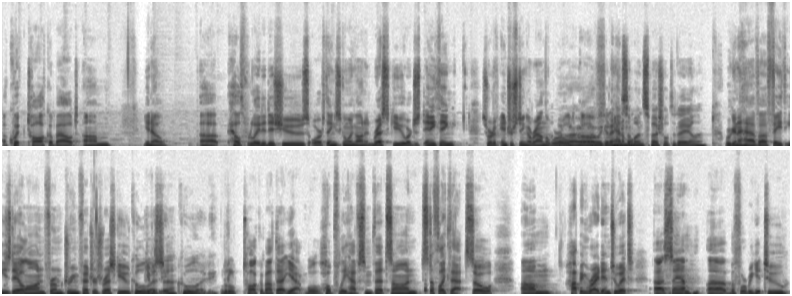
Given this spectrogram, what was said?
a quick talk about, um, you know, uh, health related issues or things going on in rescue or just anything sort of interesting around the world. Are, of are we going to have someone special today on? We're going to have uh, Faith Easdale on from Dreamfetchers Rescue. Cool Give lady. us a cool lady. little talk about that. Yeah, we'll hopefully have some vets on, stuff like that. So, um, hopping right into it, uh, Sam, uh, before we get to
